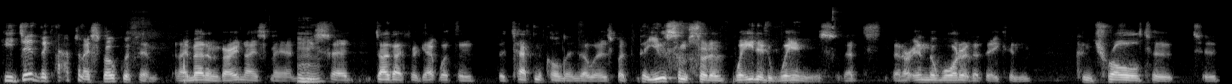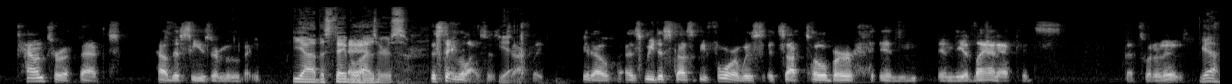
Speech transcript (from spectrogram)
he did. The captain. I spoke with him, and I met him. Very nice man. He mm-hmm. said, "Doug, I forget what the, the technical lingo is, but they use some sort of weighted wings that's that are in the water that they can control to to counter effect how the seas are moving. Yeah, the stabilizers. The stabilizers, Yeah. exactly. You know, as we discussed before, it was it's October in in the Atlantic. It's that's what it is. Yeah.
